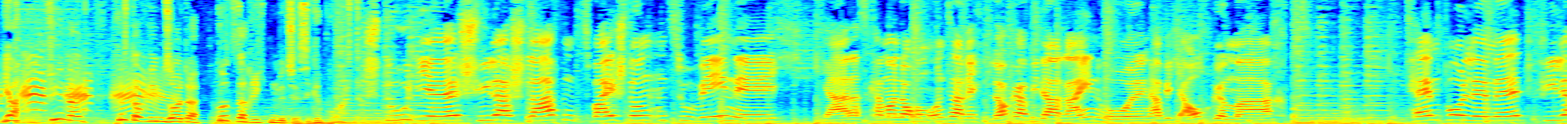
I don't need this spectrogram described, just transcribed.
Ja, vielen Dank. Christoph Liebenseuter, Kurznachrichten mit Jessica Burmeister. Schüler schlafen zwei Stunden zu wenig. Ja, das kann man doch im Unterricht locker wieder reinholen. Habe ich auch gemacht. Tempolimit. Viele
